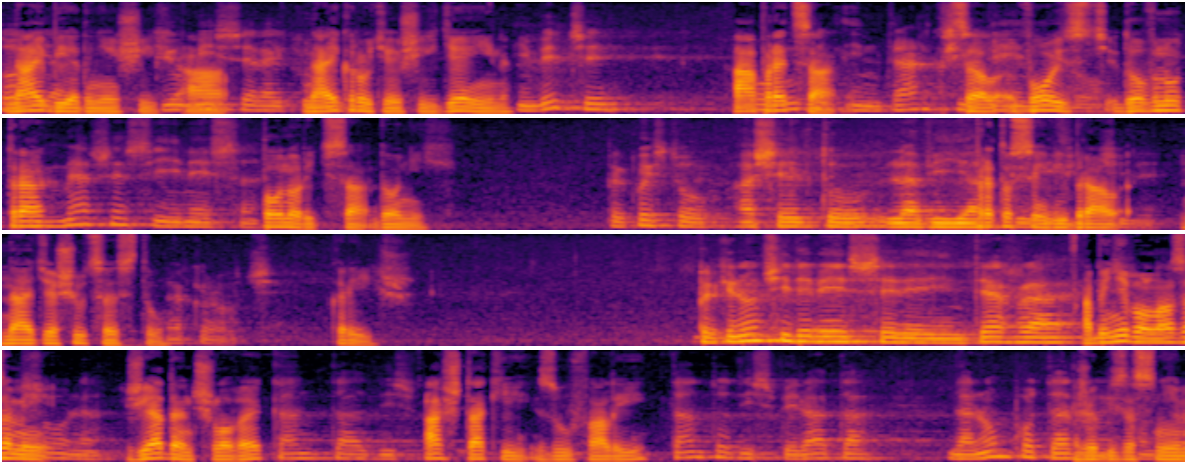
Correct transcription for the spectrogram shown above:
najbiednejších a e najkrutejších dejín. A predsa chcel vojsť dovnútra, ponoriť sa do nich. Preto si vybral najťažšiu cestu, kríž. Aby nebol na zemi žiaden človek až taký zúfalý, že by sa s ním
